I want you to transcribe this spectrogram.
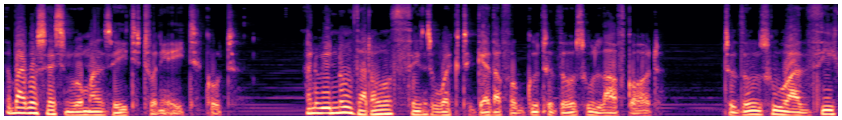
The Bible says in Romans 8:28, quote, And we know that all things work together for good to those who love God, to those who are the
